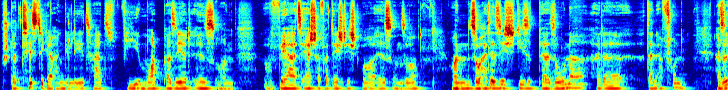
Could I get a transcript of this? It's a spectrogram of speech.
Statistiker angelegt hat, wie Mord passiert ist und wer als erster verdächtigt worden ist und so. Und so hat er sich diese Persona hat er dann erfunden. Also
